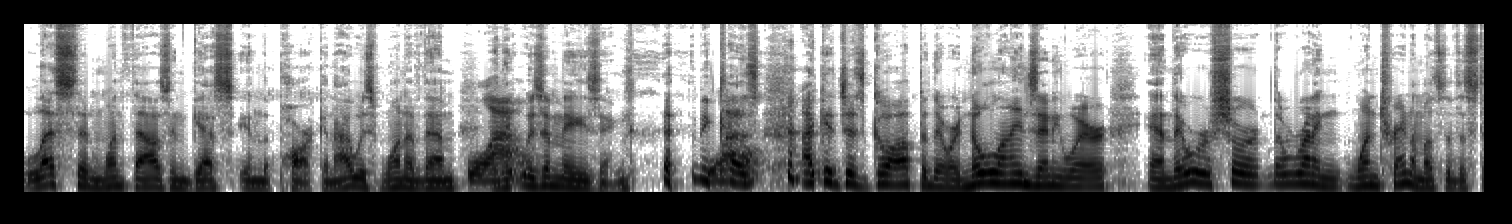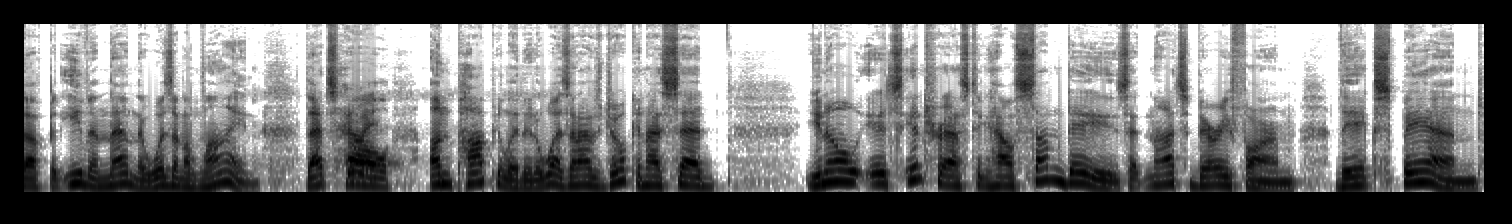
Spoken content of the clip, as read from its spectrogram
less than 1,000 guests in the park, and I was one of them. Wow. And it was amazing because wow. I could just go up and there were no lines anywhere, and they were sure they were running one train on most of the stuff, but even then there wasn't a line. That's how right. unpopulated it was. And I was joking. I said, you know, it's interesting how some days at Knott's Berry Farm they expand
